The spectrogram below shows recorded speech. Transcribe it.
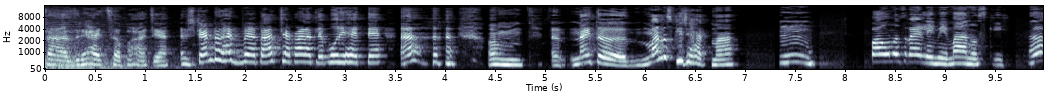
साजरे आहेत सभाच्या स्टँडर्ड आहेत बे आजच्या काळातल्या पोरी आहेत त्या नाही तर माणुसकीच्या हात ना पाहूनच राहिले मी माणुसकी हा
